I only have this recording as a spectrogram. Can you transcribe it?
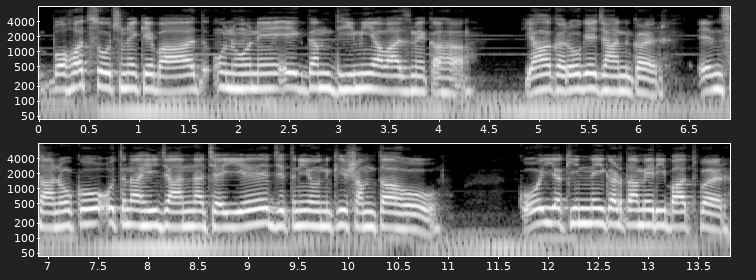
बहुत सोचने के बाद उन्होंने एकदम धीमी आवाज़ में कहा, क्या करोगे जानकर? इंसानों को उतना ही जानना चाहिए जितनी उनकी क्षमता हो। कोई यकीन नहीं करता मेरी बात पर।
